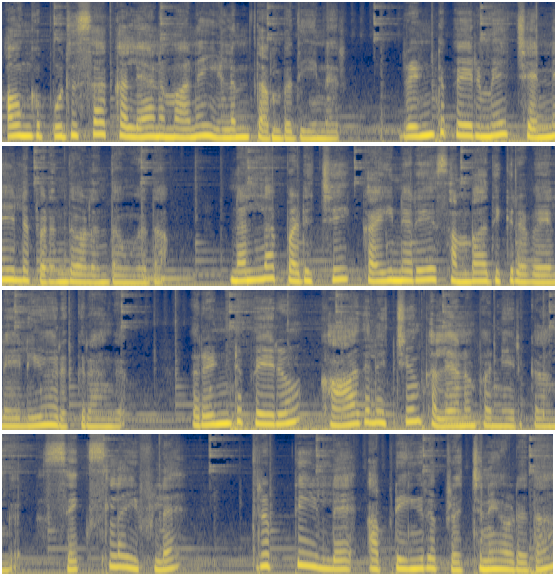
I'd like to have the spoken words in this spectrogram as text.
அவங்க புதுசாக கல்யாணமான இளம் தம்பதியினர். ரெண்டு பேருமே சென்னையில் பிறந்து வளர்ந்தவங்க தான். நல்லா படித்து கை நிறைய சம்பாதிக்கிற வேலையிலையும் இருக்கிறாங்க. ரெண்டு பேரும் காதலிச்சும் கல்யாணம் பண்ணியிருக்காங்க. செக்ஸ் லைஃப்பில் திருப்தி இல்லை அப்படிங்கிற பிரச்சனையோட தான்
